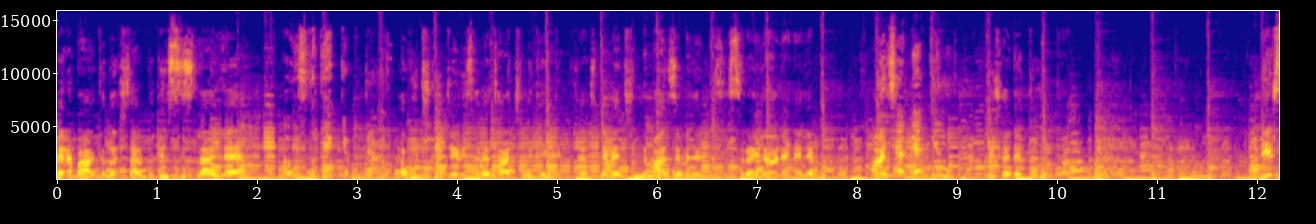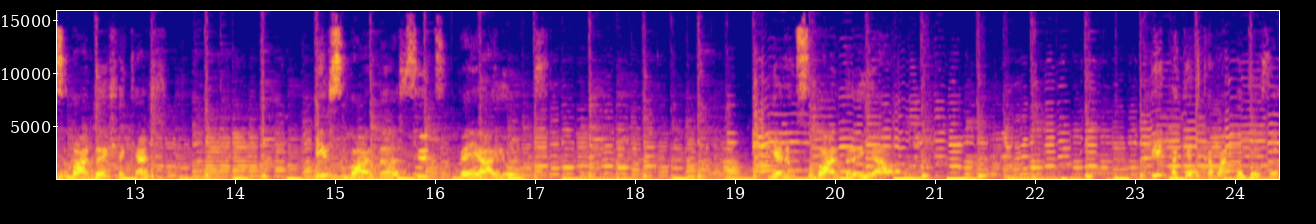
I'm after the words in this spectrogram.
Merhaba arkadaşlar. Bugün sizlerle Havuçlu kek yapacağız. havuçlu, cevizli ve tarçınlı kek yapacağız. Evet, şimdi malzemelerimizi sırayla öğrenelim. 3 Malzeme adet yumurta. 3 adet yumurta. 1 su bardağı şeker. 1 su bardağı süt veya yoğurt. Yarım su bardağı yağ. 1 paket kabartma tozu,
